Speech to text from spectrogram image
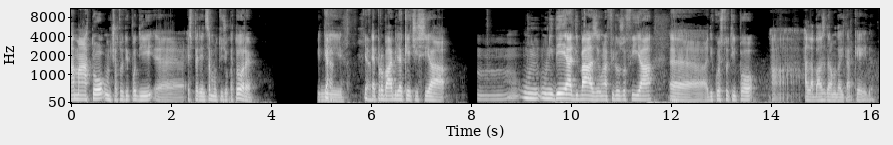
amato un certo tipo di eh, esperienza multigiocatore. Quindi chiaro, chiaro. è probabile che ci sia mm, un, un'idea di base, una filosofia eh, di questo tipo a, alla base della modalità arcade.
